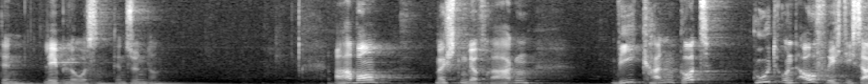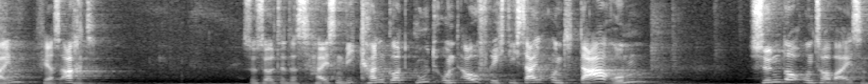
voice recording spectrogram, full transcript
den Leblosen, den Sündern. Aber möchten wir fragen, wie kann Gott gut und aufrichtig sein? Vers 8. So sollte das heißen, wie kann Gott gut und aufrichtig sein und darum Sünder unterweisen?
